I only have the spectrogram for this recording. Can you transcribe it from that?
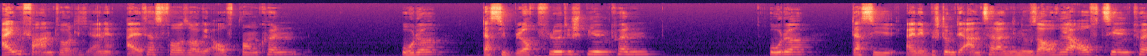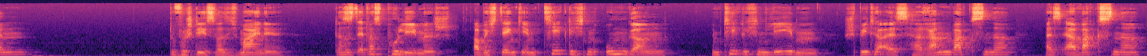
eigenverantwortlich eine Altersvorsorge aufbauen können oder dass sie Blockflöte spielen können oder dass sie eine bestimmte Anzahl an Dinosaurier aufzählen können. Du verstehst, was ich meine. Das ist etwas polemisch, aber ich denke im täglichen Umgang, im täglichen Leben, später als Heranwachsender, als Erwachsener,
